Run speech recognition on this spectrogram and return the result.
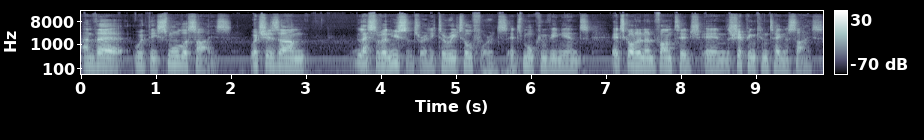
and they're with the smaller size, which is um, less of a nuisance really to retool for. It's it's more convenient. It's got an advantage in the shipping container size.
